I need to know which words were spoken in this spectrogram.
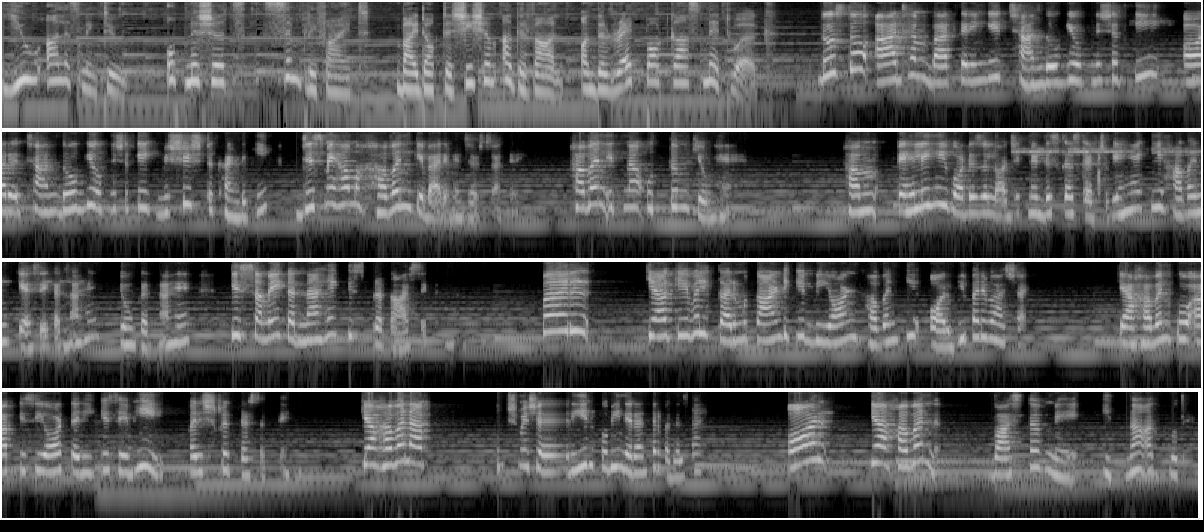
You are listening to Upanishads Simplified by Dr. Shisham Agarwal on the Red Podcast Network. दोस्तों, आज हम बात करेंगे छांदोग्य उपनिषद की और छांदोग्य उपनिषद के एक विशिष्ट खंड की, जिसमें हम हवन के बारे में चर्चा करें हवन इतना उत्तम क्यों है हम पहले ही वॉट इज़ अ लॉजिक में डिस्कस कर चुके हैं कि हवन कैसे करना है, क्यों करना है, किस समय करना है, किस प्रकार से करना है पर क्या केवल कर्मकांड के बियॉन्ड हवन की और भी परिभाषा है क्या हवन को आप किसी और तरीके से भी परिष्कृत कर सकते हैं? क्या हवन आप सूक्ष्म शरीर को भी निरंतर बदलता है? और क्या हवन वास्तव में इतना अद्भुत है?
